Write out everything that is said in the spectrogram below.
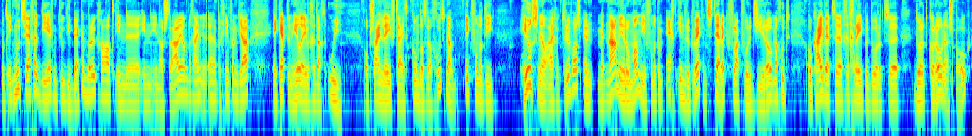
Want ik moet zeggen, die heeft natuurlijk die bekkenbreuk gehad in, in, in Australië aan het begin, begin van het jaar. Ik heb toen heel even gedacht, oei, op zijn leeftijd komt dat wel goed. Nou, ik vond dat die heel snel eigenlijk terug was. En met name in Romandie vond ik hem echt indrukwekkend sterk, vlak voor de Giro. Maar goed, ook hij werd uh, gegrepen door het, uh, door het coronaspook.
